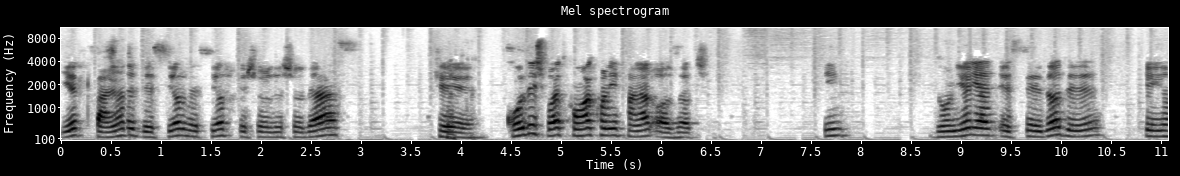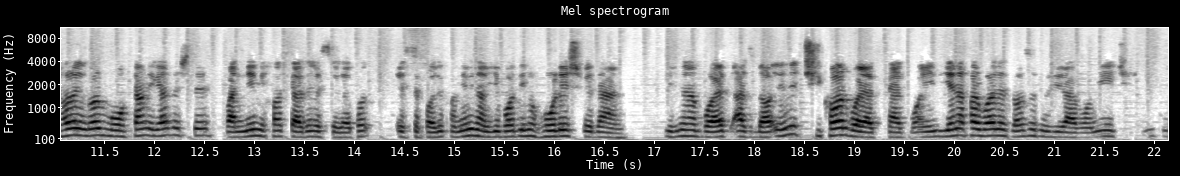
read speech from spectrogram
یه فنار بسیار بسیار فشرده شده است که خودش باید کمک کنه این فنر آزاد شه. این دنیایی از استعداده که اینها رو انگار محکم نگه داشته و نمی‌خواد که از این استعداد استفاده کنه. نمی‌دونم یه باید اینو هولش بدن. نمی‌دونم باید از لا... اینو چیکار باید کرد با این؟ یه نفر باید از لحاظ روحی روانی تو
